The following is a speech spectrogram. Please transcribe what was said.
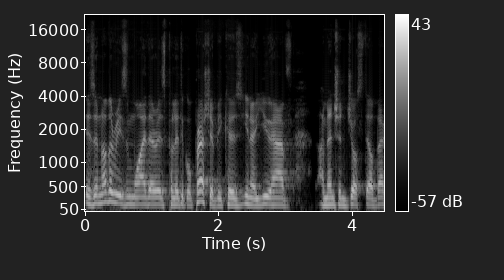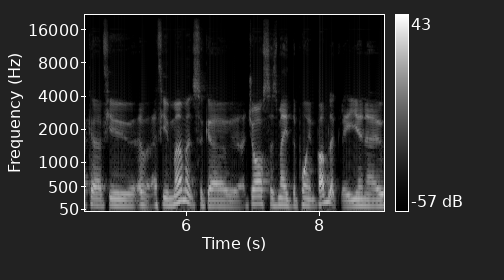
is another reason why there is political pressure because you know you have I mentioned Jos Delbeke a few a few moments ago. Jos has made the point publicly. You know,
